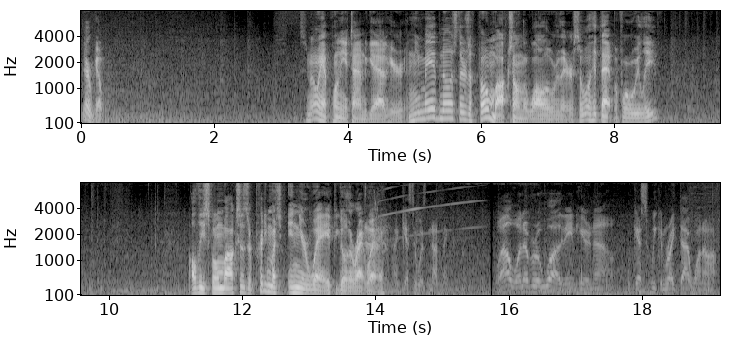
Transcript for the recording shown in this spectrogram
There we go. So now we have plenty of time to get out of here. And you may have noticed there's a phone box on the wall over there, so we'll hit that before we leave. All these phone boxes are pretty much in your way if you go the right way. I guess it was nothing. Well, whatever it was, it ain't here now. Guess we can write that one off.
